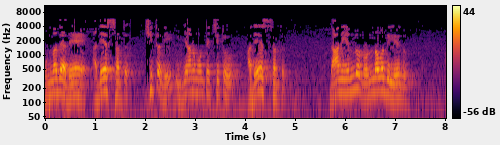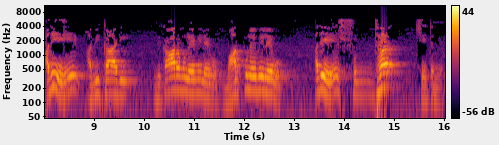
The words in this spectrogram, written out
ఉన్నది అదే అదే సత్. చిత్ అది. విజ్ఞానం అంటే చితు. అదే సత్. దాని ఎందు రెండవది లేదు. అది అవికారి వికారములేమీ లేవు మార్పులేమీ లేవు. అది శుద్ధ చైతన్యం.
